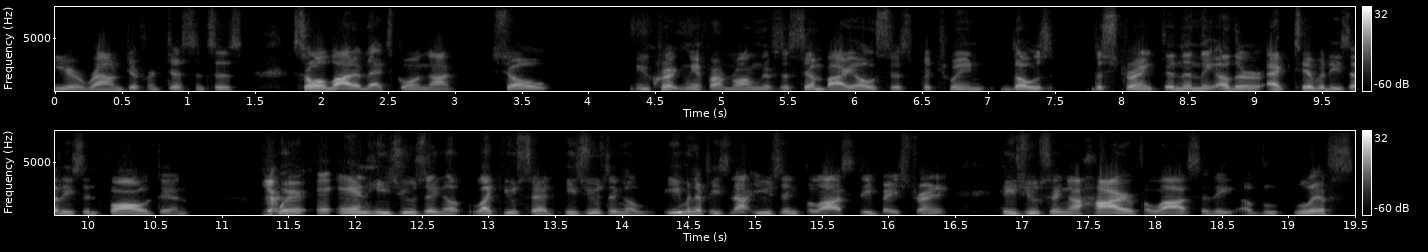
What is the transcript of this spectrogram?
year round different distances. So a lot of that's going on. So you correct me if i'm wrong there's a symbiosis between those the strength and then the other activities that he's involved in Yep. where and he's using a like you said he's using a even if he's not using velocity based training he's using a higher velocity of lifts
